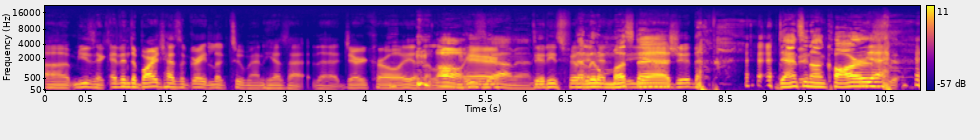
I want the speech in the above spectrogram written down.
uh, music. And then DeBarge has a great look too, man. He has that that Jheri curl. He has the long Oh, he's, yeah, man. Dude, he's feeling that little and- mustache. Yeah, dude. dancing on cars. Yeah,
